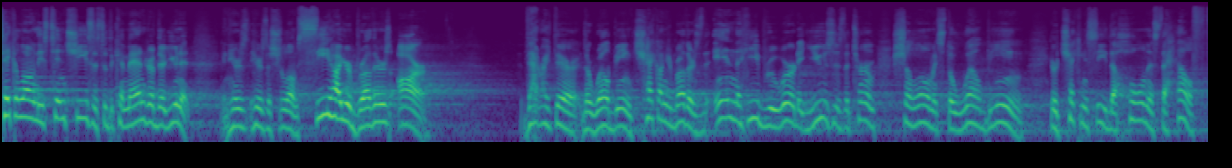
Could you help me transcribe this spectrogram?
Take along these 10 cheeses to the commander of their unit. And here's, here's the shalom See how your brothers are that right there, their well being. Check on your brothers. In the Hebrew word, it uses the term shalom. It's the well being. You're checking to see the wholeness, the health,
